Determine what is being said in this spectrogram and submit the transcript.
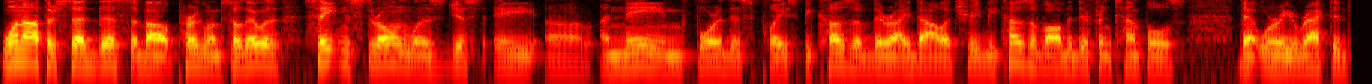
One author said this about Pergamum. So there was Satan's throne was just a uh, a name for this place because of their idolatry, because of all the different temples that were erected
